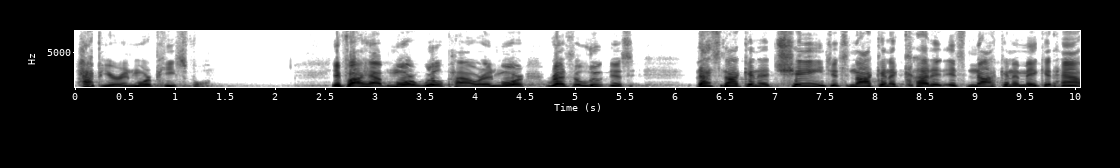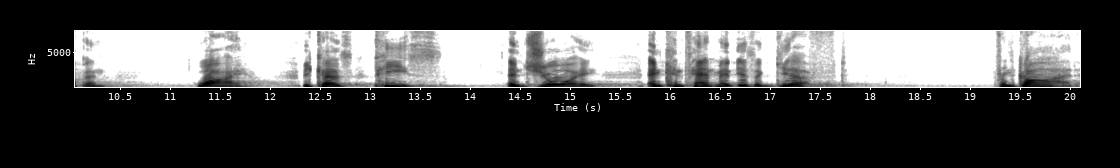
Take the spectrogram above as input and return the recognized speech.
happier and more peaceful. If I have more willpower and more resoluteness, that's not going to change. It's not going to cut it. It's not going to make it happen. Why? Because peace and joy and contentment is a gift from God,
